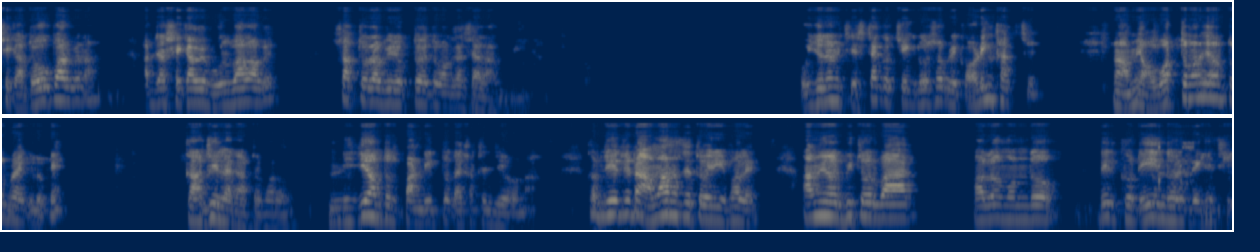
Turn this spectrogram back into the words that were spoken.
শেখাতেও পারবে না। আর যা শেখাবে ভুলভাল হবে। ছাত্ররা বিরক্ত হয়ে তোমার কাছে আর আসবেই না। ওই জন্য আমি চেষ্টা করছি, এগুলো সব রেকর্ডিং থাকছে। না, আমি অবর্তমানে যেন তোমরা এগুলোকে কাজে লাগাতে পারো। নিজে অন্তত পাণ্ডিত্য দেখাতে যেও না। কারণ যেহেতু এটা আমার হাতে তৈরি, ফলে আমি ওর ভিতর বার ভালো, মন্দ দীর্ঘদিন ধরে দেখেছি।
